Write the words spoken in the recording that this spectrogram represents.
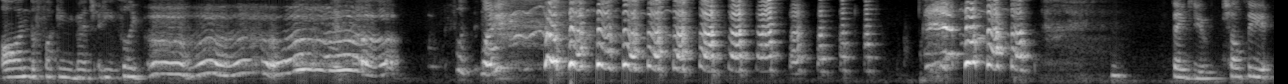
on the fucking bench and he's like like Thank you. Chelsea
